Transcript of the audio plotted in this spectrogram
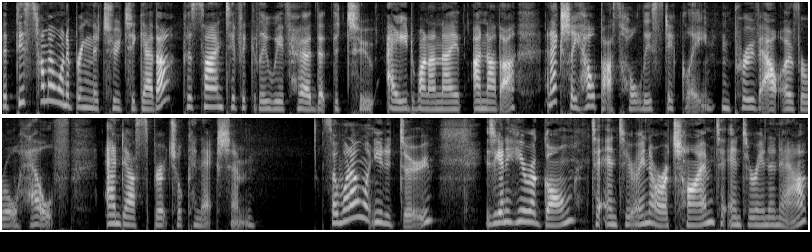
But this time I want to bring the two together because scientifically we've heard that the two aid one another and actually help us holistically improve our overall health and our spiritual connection. So, what I want you to do is you're going to hear a gong to enter in or a chime to enter in and out.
